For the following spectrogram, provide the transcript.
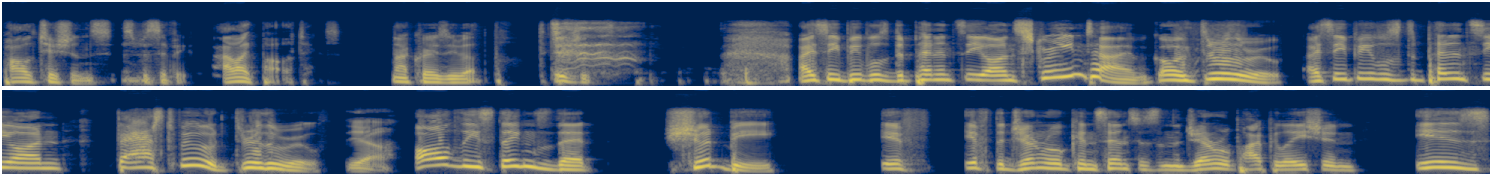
Politicians mm-hmm. specific. I like politics. Not crazy about the politicians. I see people's dependency on screen time going through the roof. I see people's dependency on fast food through the roof Yeah. all these things that should be if if the general consensus and the general population is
